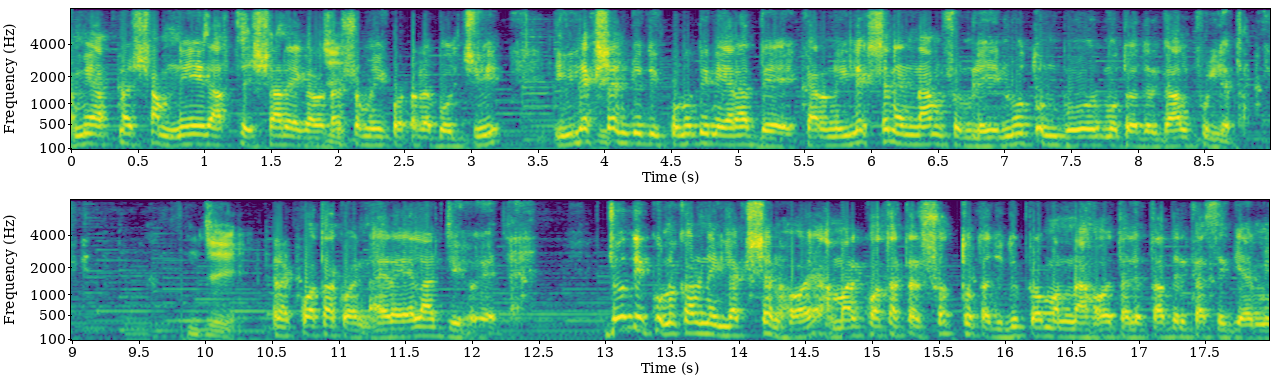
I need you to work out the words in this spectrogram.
আমি আপনার সামনে রাত্রে সাড়ে এগারোটার সময় কথাটা বলছি ইলেকশন যদি কোনোদিন এরা দেয় কারণ ইলেকশনের নাম শুনলে নতুন বউর মতো ওদের গাল ফুললে থাকে। এরা কথা কয় না এরা অ্যালার্জি হয়ে যায়। যদি কোনো কারণে ইলেকশন হয় আমার কথাটার সত্যতা যদি প্রমাণ না হয় তাহলে তাদের কাছে গিয়ে আমি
